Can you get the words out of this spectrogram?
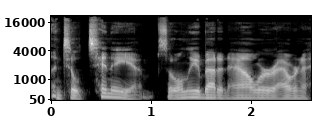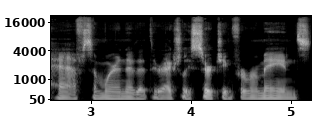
until 10 a.m. So only about an hour, hour and a half somewhere in there that they're actually searching for remains.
